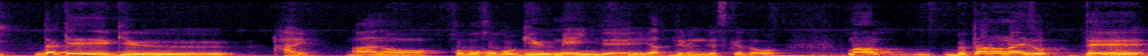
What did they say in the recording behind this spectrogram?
みだけ牛、はい、あのほぼほぼ牛メインでやってるんですけど、まあ豚の内臓って、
